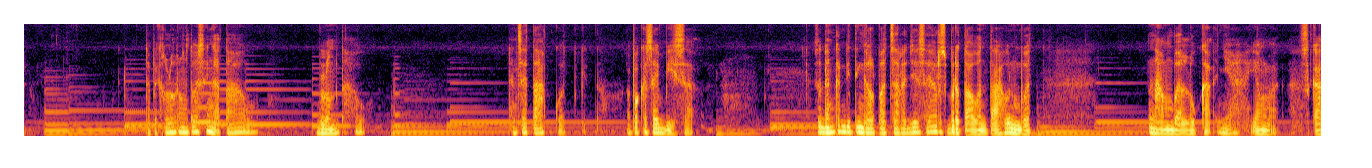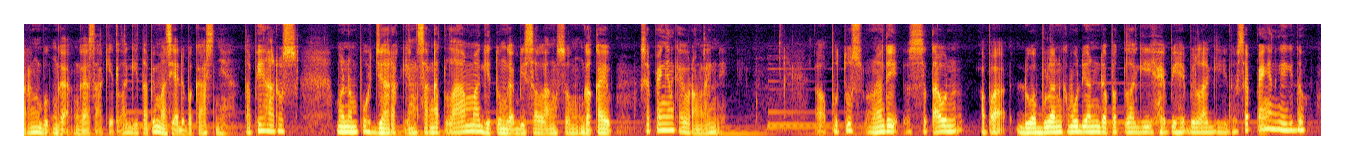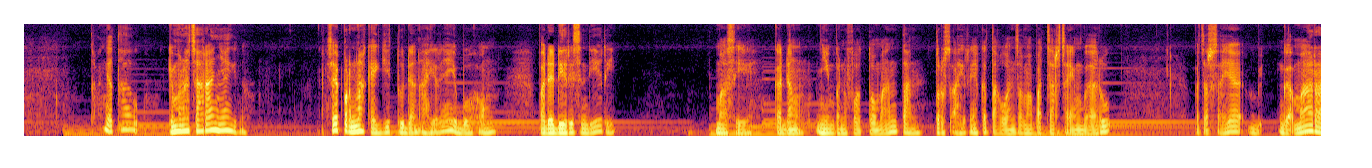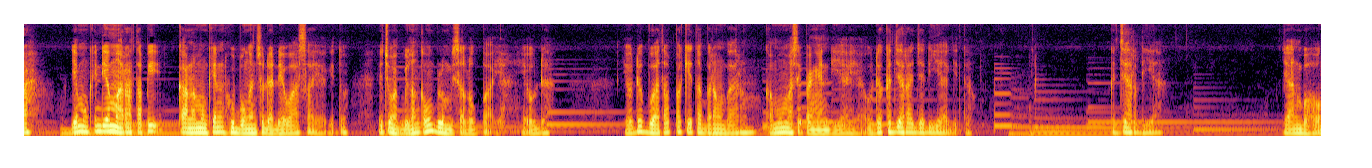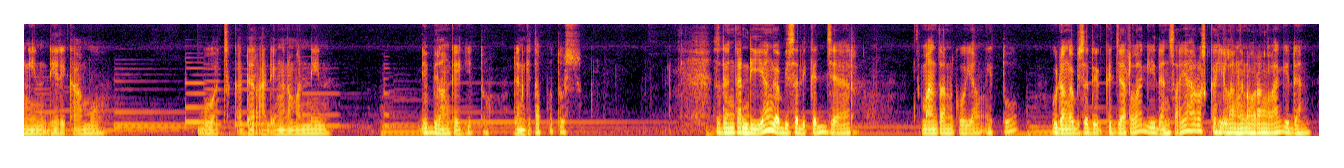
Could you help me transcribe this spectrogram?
Tapi kalau orang tua saya nggak tahu, belum tahu. Dan saya takut gitu. Apakah saya bisa Sedangkan ditinggal pacar aja saya harus bertahun-tahun buat nambah lukanya yang sekarang nggak nggak sakit lagi tapi masih ada bekasnya. Tapi harus menempuh jarak yang sangat lama gitu nggak bisa langsung nggak kayak saya pengen kayak orang lain deh. Uh, putus nanti setahun apa dua bulan kemudian dapat lagi happy happy lagi gitu. Saya pengen kayak gitu tapi nggak tahu gimana caranya gitu. Saya pernah kayak gitu dan akhirnya ya bohong. Pada diri sendiri. Masih kadang nyimpen foto mantan terus akhirnya ketahuan sama pacar saya yang baru. Pacar saya nggak marah. Ya mungkin dia marah tapi karena mungkin hubungan sudah dewasa ya gitu. Dia cuma bilang kamu belum bisa lupa ya? Ya udah. Ya udah buat apa kita bareng-bareng? Kamu masih pengen dia ya? Udah kejar aja dia gitu. Kejar dia. Jangan bohongin diri kamu buat sekadar ada yang nemenin. Dia bilang kayak gitu dan kita putus. Sedangkan dia nggak bisa dikejar. Mantanku yang itu udah nggak bisa dikejar lagi dan saya harus kehilangan orang lagi dan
